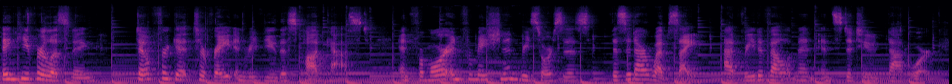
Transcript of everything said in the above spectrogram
Thank you for listening. Don't forget to rate and review this podcast. And for more information and resources, visit our website at redevelopmentinstitute.org.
